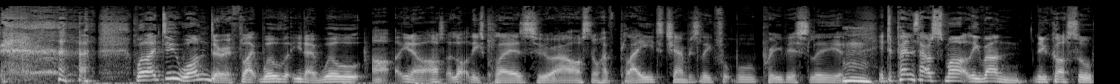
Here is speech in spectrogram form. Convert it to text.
Well, I do wonder if, like, will you know, will uh, you know, a lot of these players who are Arsenal have played Champions League football previously, and it depends how smartly run Newcastle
